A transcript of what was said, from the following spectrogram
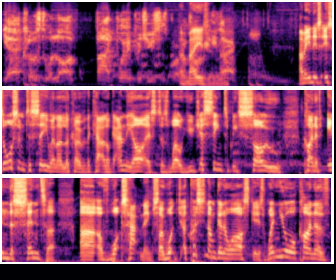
yeah, close to a lot of bad boy producers, bro. Amazing. Really I mean, it's, it's awesome to see when I look over the catalogue and the artists as well. You just seem to be so kind of in the centre uh, of what's happening. So, what a question I'm going to ask is when you're kind of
